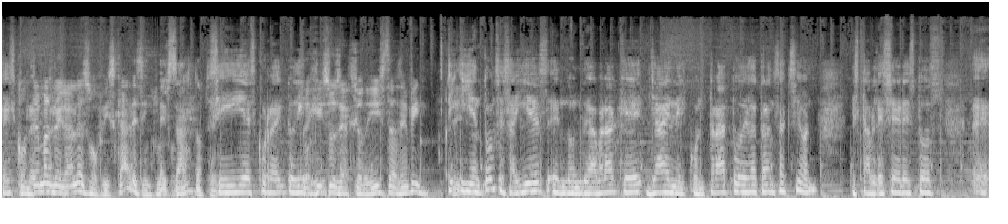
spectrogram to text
Es Con correcto. temas legales o fiscales incluso. Exacto. ¿no? Sí, es correcto. Digo, Registros de accionistas, en fin. Y, Sí. y entonces ahí es en donde habrá que ya en el contrato de la transacción establecer estos eh,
